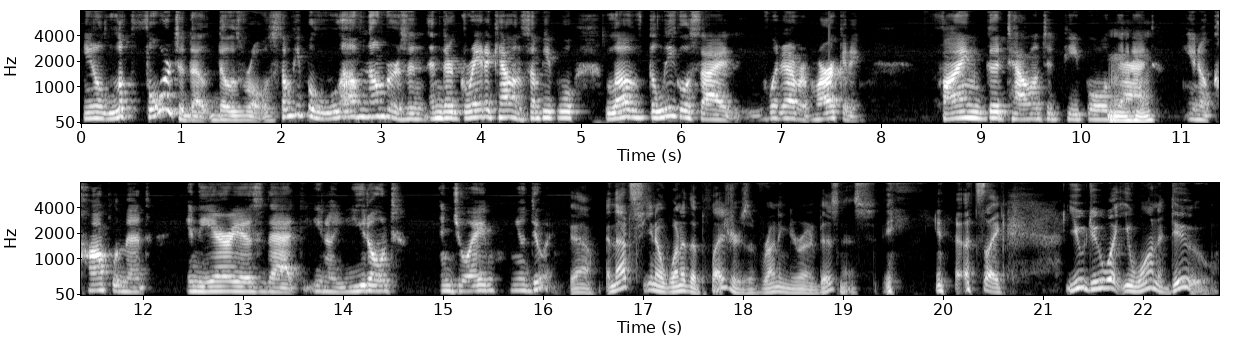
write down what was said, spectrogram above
you know look forward to the, those roles. Some people love numbers and, and they're great accountants. Some people love the legal side, whatever, marketing. Find good, talented people mm-hmm. that you know complement in the areas that you know you don't enjoy you know doing. Yeah, and that's you know one of the pleasures of running your own business. you know, it's like you do what you want to do,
